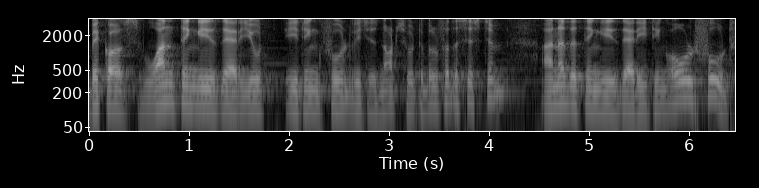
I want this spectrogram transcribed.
because one thing is they're eating food which is not suitable for the system, another thing is they're eating old food.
